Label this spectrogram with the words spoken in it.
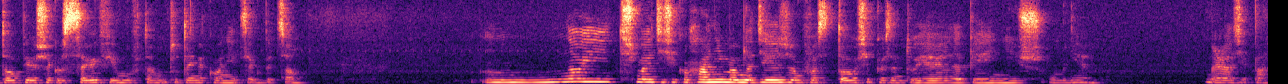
do pierwszego z serii filmów tam tutaj na koniec jakby co. Mm, No i trzymajcie się kochani, mam nadzieję, że u Was to się prezentuje lepiej niż u mnie. Na razie, pa.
